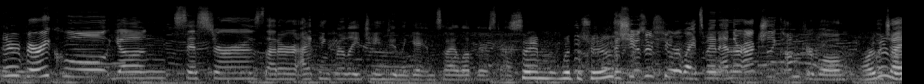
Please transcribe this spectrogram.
They're very cool young sisters that are, I think, really changing the game. So I love their stuff. Same with the shoes? The shoes are Stuart Weitzman, and they're actually comfortable, Are they which I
